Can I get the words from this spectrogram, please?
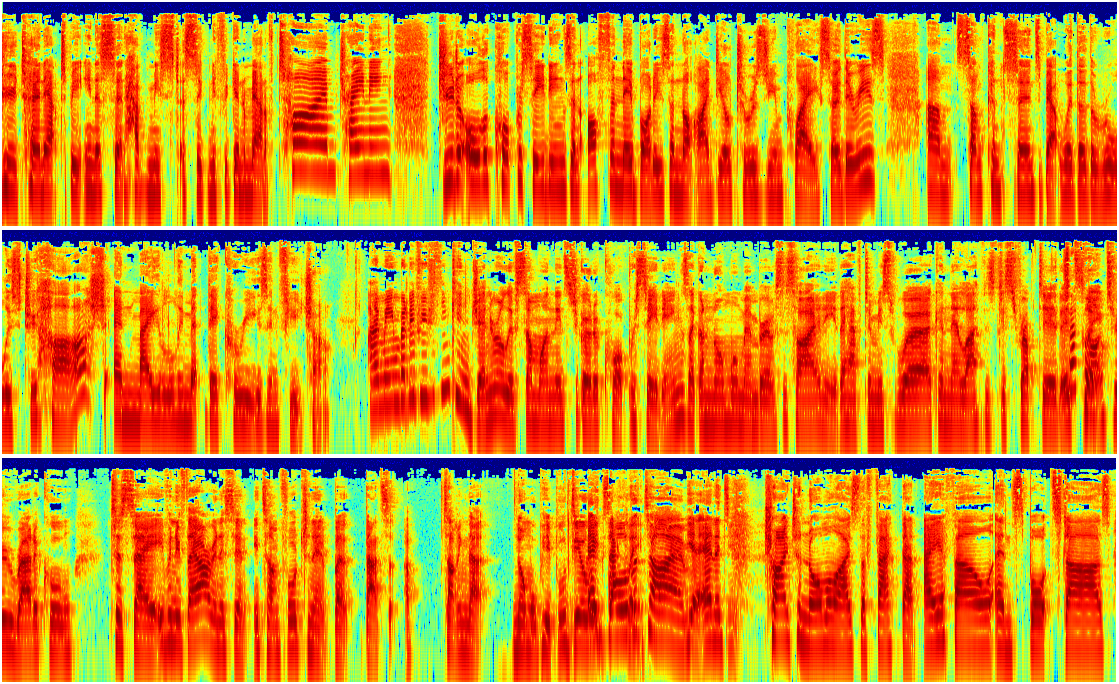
who turn out to be innocent have missed a significant amount of time training due to all the court proceedings, and often their bodies are not ideal to resume play. So there is um, some concerns about whether the rule is too harsh and may limit their careers in future. I mean, but if you think in general, if someone needs to go to court proceedings, like a normal member of society, they have to miss work and their life is disrupted. Exactly. It's not too radical to say, even if they are innocent, it's unfortunate, but that's a, something that normal people deal with all the time. Yeah, and it's trying to normalize the fact that AFL and sports stars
